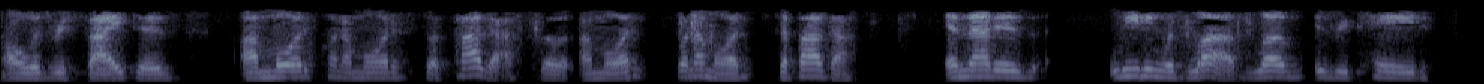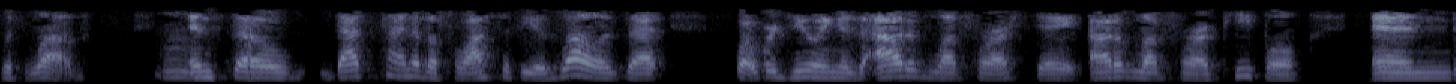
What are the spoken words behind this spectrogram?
always recite is, amor con amor se paga. So, amor con amor se paga. And that is leading with love. Love is repaid with love. Mm. And so that's kind of a philosophy as well is that what we're doing is out of love for our state, out of love for our people. And,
